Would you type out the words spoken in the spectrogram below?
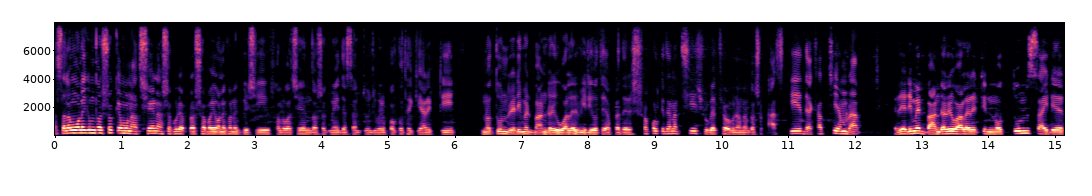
আসসালামু আলাইকুম দর্শক কেমন আছেন? আশা করি আপনারা সবাই অনেক, অনেক বেশি ভালো আছেন। দর্শক মেহেদি হাসান 24 এর পক্ষ থেকে আরেকটি নতুন রেডিমেড বাউন্ডারি ওয়ালের ভিডিওতে আপনাদের সকলকে জানাচ্ছি শুভেচ্ছা অভিনন্দন। দর্শক আজকে দেখাচ্ছি আমরা রেডিমেড বাউন্ডারি ওয়ালের একটি নতুন সাইডের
